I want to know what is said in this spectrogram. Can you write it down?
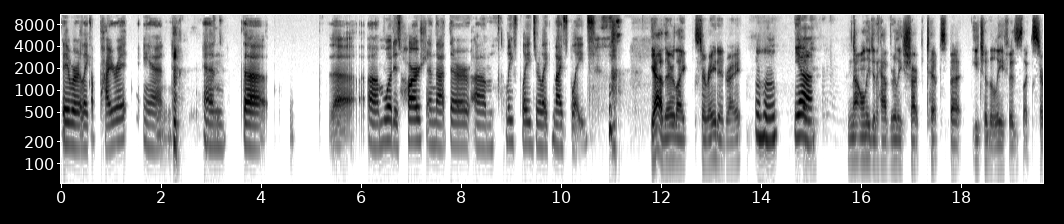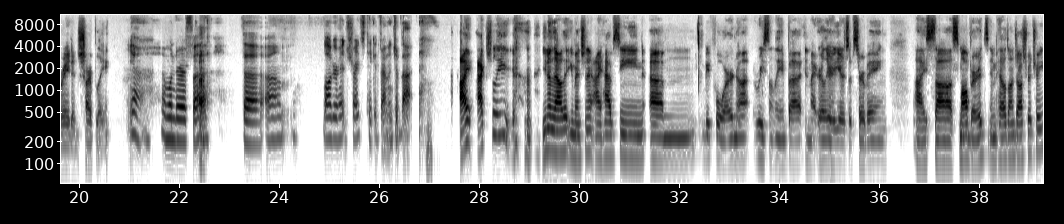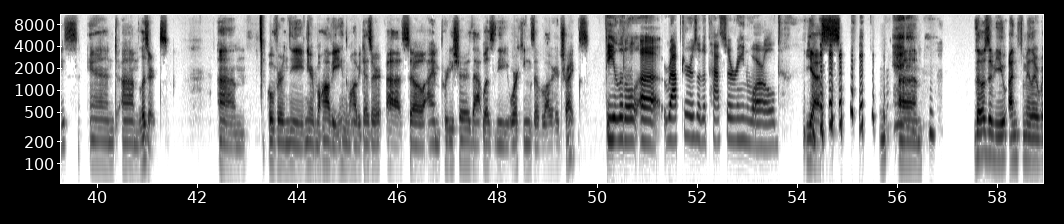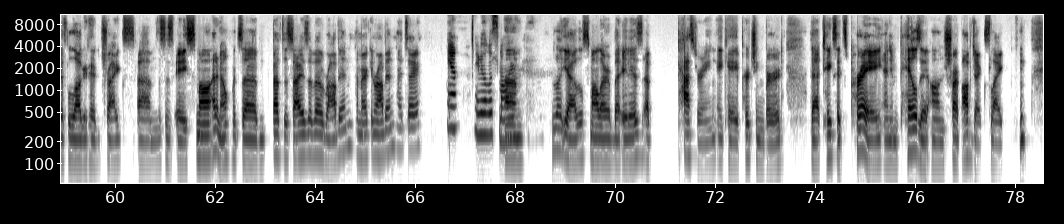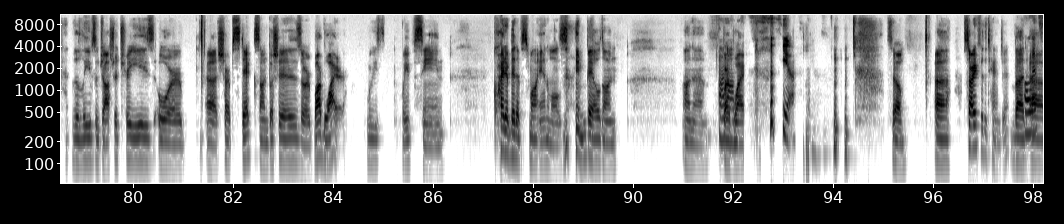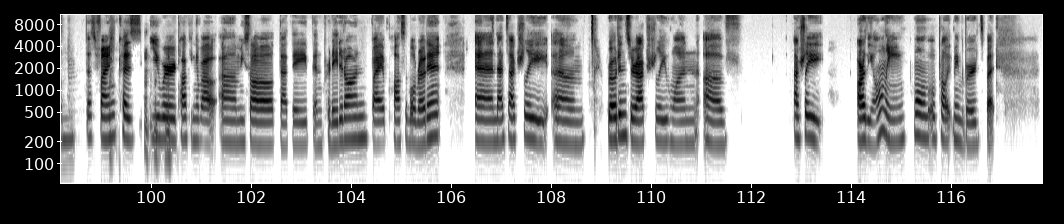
they were like a pirate and hmm. and the the um, wood is harsh and that their um, leaf blades are like knife blades. yeah, they're like serrated, right? Mm-hmm. Yeah. And not only do they have really sharp tips, but each of the leaf is like serrated sharply. Yeah. I wonder if uh, uh, the um loggerhead shrikes take advantage of that. I actually, you know, now that you mention it, I have seen um, before, not recently, but in my earlier years of surveying, I saw small birds impaled on Joshua trees and um, lizards um, over in the near Mojave, in the Mojave Desert. Uh, so I'm pretty sure that was the workings of loggerhead shrikes. The little uh, raptors of the passerine world. Yes. um, those of you unfamiliar with loggerhead shrikes, um, this is a small, I don't know, it's uh, about the size of a robin, American robin, I'd say. Yeah, maybe a little smaller. Um, yeah, a little smaller, but it is a passerine, aka perching bird, that takes its prey and impales it on sharp objects like the leaves of Joshua trees or uh, sharp sticks on bushes or barbed wire. We we've seen quite a bit of small animals impaled on on uh, On- barbed on- wire. yeah. So, uh, sorry for the tangent, but Oh, um, That's fine because you were talking about um you saw that they've been predated on by a possible rodent. And that's actually um rodents are actually one of actually are the only well, well probably maybe birds but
